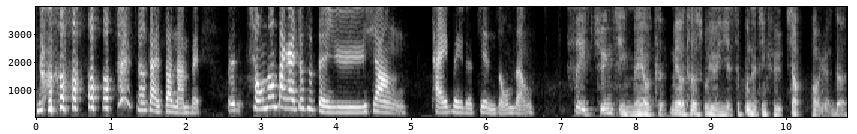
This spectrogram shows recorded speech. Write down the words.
这样开始站南北，呃，熊中大概就是等于像台北的建中这样。所以军警没有特没有特殊原因也是不能进去校园的，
